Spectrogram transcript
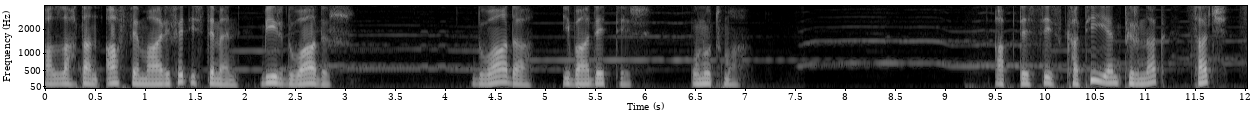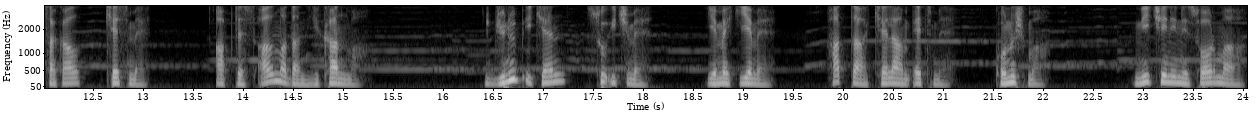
Allah'tan af ve marifet istemen bir duadır. Dua da ibadettir. Unutma. Abdestsiz katiyen tırnak, saç, sakal kesme. Abdest almadan yıkanma. Cünüp iken su içme. Yemek yeme. Hatta kelam etme. Konuşma. Niçinini sorma.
